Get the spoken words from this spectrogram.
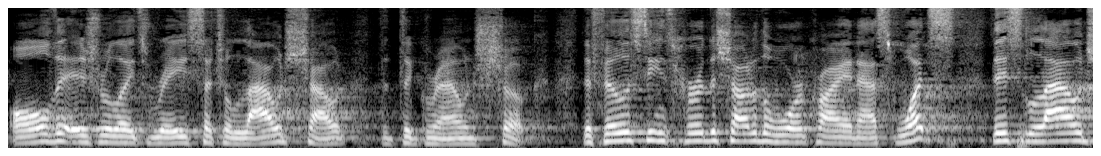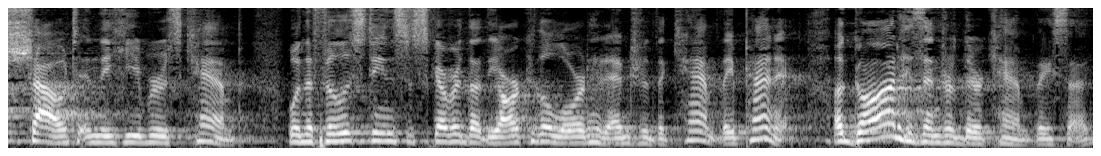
all the Israelites raised such a loud shout that the ground shook. The Philistines heard the shout of the war cry and asked, What's this loud shout in the Hebrews' camp? When the Philistines discovered that the ark of the Lord had entered the camp, they panicked. A God has entered their camp, they said.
